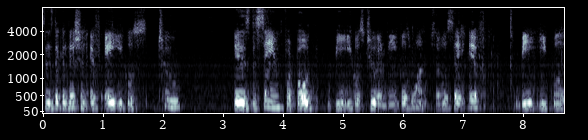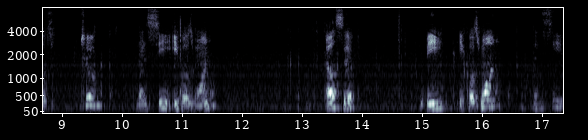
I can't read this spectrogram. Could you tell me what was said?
since the condition if a equals 2 is the same for both b equals 2 and b equals 1. So we'll say if b equals 2, then c equals 1, else if b equals 1, then c,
